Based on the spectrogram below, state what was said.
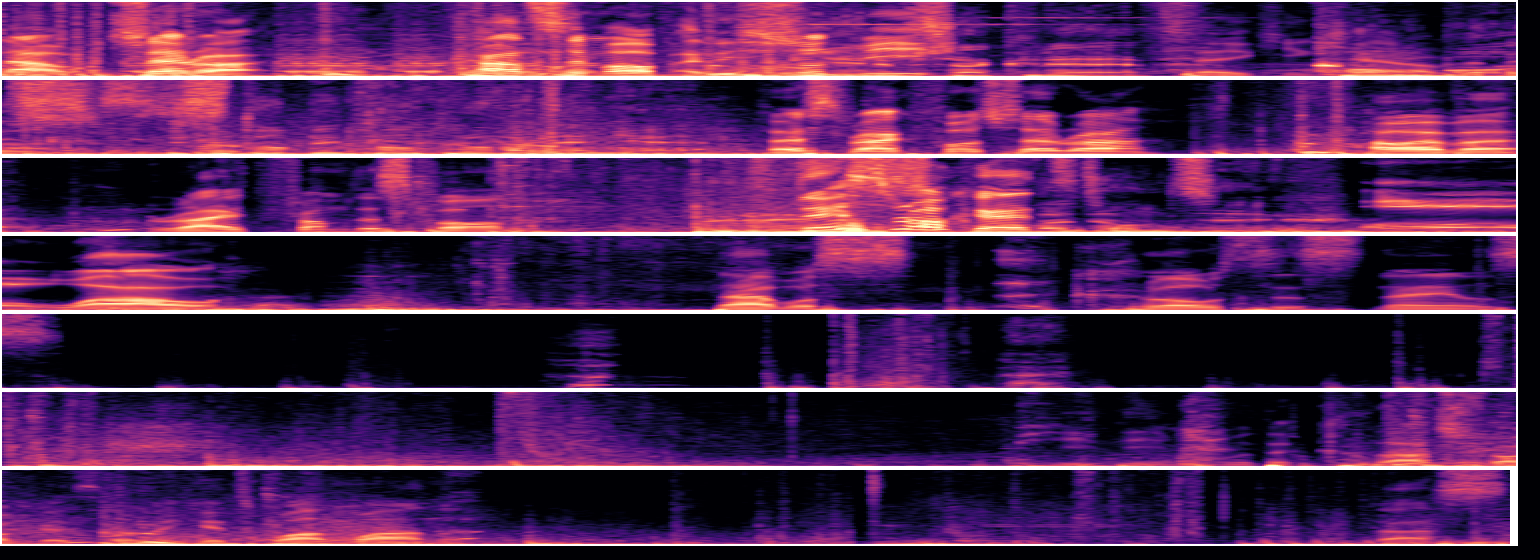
Now Chera cuts him off, and he should be taking care of the business. First frag for Chera. However, right from the spawn, this rocket. Oh wow! That was close as snails. PD with a clutch rocket to make it 1 1. Does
